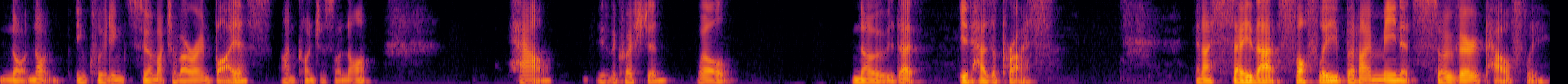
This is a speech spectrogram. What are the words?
not not including so much of our own bias unconscious or not how is the question? Well, know that it has a price. And I say that softly, but I mean it so very powerfully.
